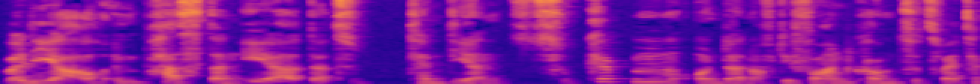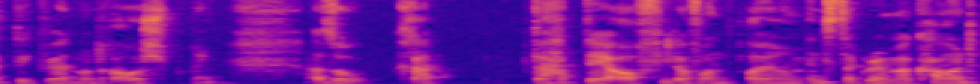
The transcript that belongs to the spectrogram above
weil die ja auch im Pass dann eher dazu tendieren zu kippen und dann auf die Vorhand kommen, zu Zweitaktik werden und rausspringen. Also gerade da habt ihr ja auch viel auf eurem Instagram-Account.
